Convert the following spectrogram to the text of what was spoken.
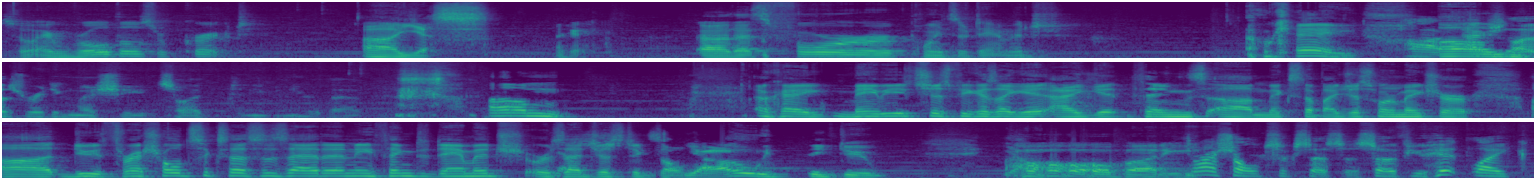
So I roll those correct. Uh, yes. Okay. Uh, that's four points of damage. Okay. Uh, actually, Um, I was reading my sheet, so I didn't even hear that. Um. Okay, maybe it's just because I get I get things uh, mixed up. I just want to make sure. Uh, do threshold successes add anything to damage, or is that just exalt? Yeah. Oh, they do. Oh, buddy. Threshold successes. So if you hit like,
